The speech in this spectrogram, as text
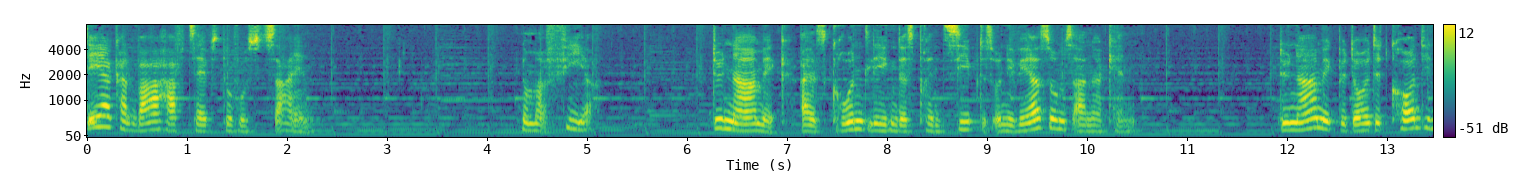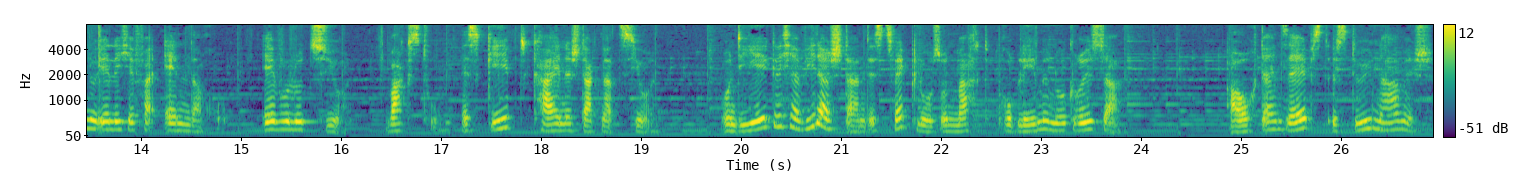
der kann wahrhaft selbstbewusst sein. Nummer 4. Dynamik als grundlegendes Prinzip des Universums anerkennen. Dynamik bedeutet kontinuierliche Veränderung. Evolution, Wachstum. Es gibt keine Stagnation. Und jeglicher Widerstand ist zwecklos und macht Probleme nur größer. Auch dein Selbst ist dynamisch.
